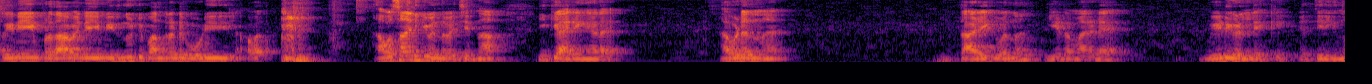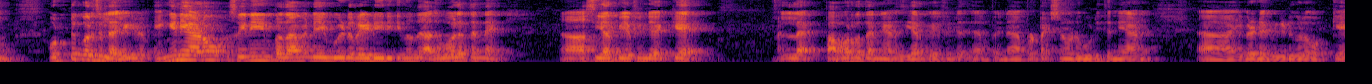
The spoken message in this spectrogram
ശ്രീനെയും പ്രതാപന്റെയും ഇരുന്നൂറ്റി പന്ത്രണ്ട് കോടിയിൽ അവ അവസാനിക്കുമെന്ന് വെച്ചിരുന്ന ഈ കാര്യങ്ങൾ അവിടെ നിന്ന് താഴേക്ക് വന്ന് ലീഡർമാരുടെ വീടുകളിലേക്ക് എത്തിയിരിക്കുന്നു. ഒട്ടും കുറച്ചില്ല. ലീഡർ എങ്ങനെയാണോ ശ്രീനെയും പ്രതാപിന്റെയും വീട് റെയ്ഡിയിരിക്കുന്നത് അതുപോലെ തന്നെ സി ആർ പി എഫിന്റെ ഒക്കെ നല്ല പവർ തന്നെയാണ്. സി ആർ പി എഫിന്റെ പിന്നെ പ്രൊട്ടക്ഷനോട് കൂടി തന്നെയാണ് ഇവരുടെ വീടുകളും ഒക്കെ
